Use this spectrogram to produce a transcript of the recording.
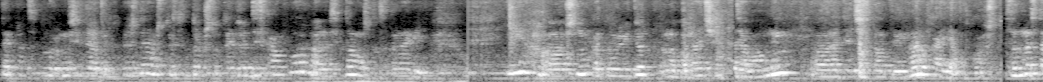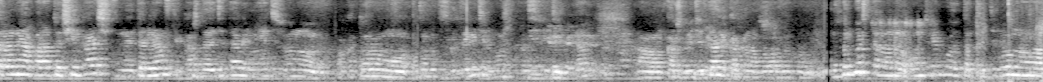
этой процедуры. Мы всегда предупреждаем, что если вдруг что-то идет дискомфортно, она всегда может остановить. И э, шнур, который идет на подачу радиоволны, э, радиочастоты на рукоятку. С одной стороны, аппарат очень качественный, итальянский, каждая деталь имеет свой номер, по которому изготовитель может проследить да, каждую деталь, как она была выполнена. С другой стороны, он требует определенного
